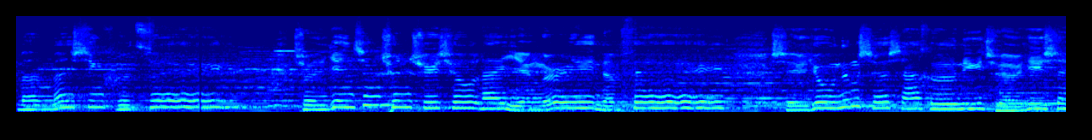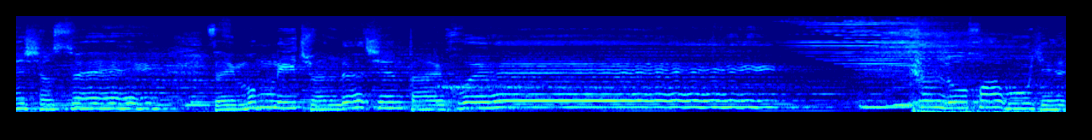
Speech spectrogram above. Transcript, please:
慢慢心喝醉，转眼间春去秋来，雁儿已南飞。谁又能舍下和你这一生相随，在梦里转了千百回。看落花无言，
